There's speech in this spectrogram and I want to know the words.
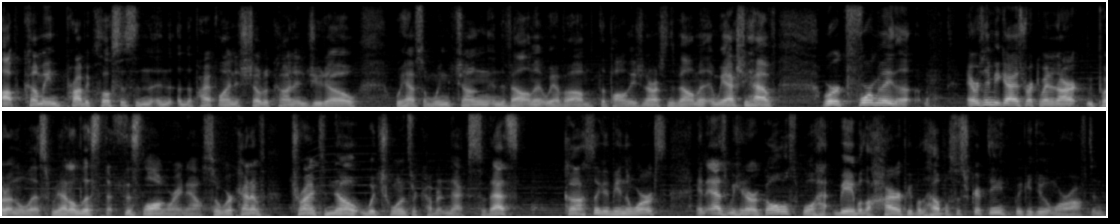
Upcoming, probably closest in, in, in the pipeline is Shotokan and Judo. We have some Wing Chun in development. We have um, the Polynesian arts in development. And we actually have, we're formulating, uh, every time you guys recommend an art, we put it on the list. We had a list that's this long right now. So we're kind of trying to know which ones are coming next. So that's constantly going to be in the works. And as we hit our goals, we'll be able to hire people to help us with scripting. We can do it more often.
